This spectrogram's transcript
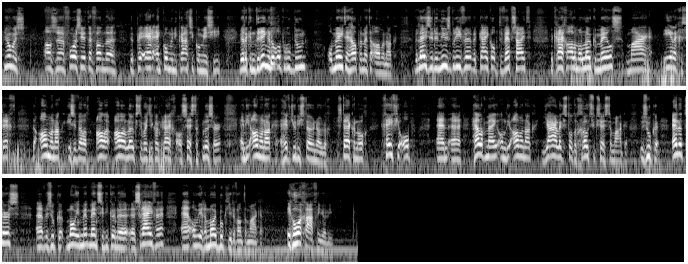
Jongens, als uh, voorzitter van de, de PR- en communicatiecommissie wil ik een dringende oproep doen om mee te helpen met de almanak. We lezen de nieuwsbrieven, we kijken op de website, we krijgen allemaal leuke mails, maar eerlijk gezegd, de almanak is wel het aller, allerleukste wat je kan krijgen als 60-plusser. En die almanak heeft jullie steun nodig. Sterker nog, geef je op en uh, help mee om die almanak jaarlijks tot een groot succes te maken. We zoeken editors, uh, we zoeken mooie mensen die kunnen uh, schrijven om weer een mooi boekje ervan te maken. Ik hoor graag van jullie.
